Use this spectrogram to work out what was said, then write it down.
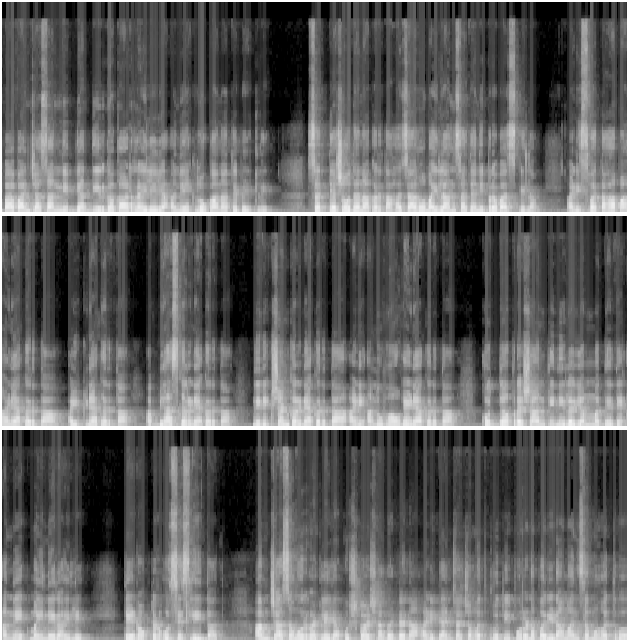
बाबांच्या सान्निध्यात दीर्घकाळ राहिलेल्या अनेक लोकांना ते भेटले. सत्यशोधनाकरता हजारो मैलांचा त्यांनी प्रवास केला आणि स्वतः पाहण्याकरता ऐकण्याकरता अभ्यास करण्याकरता निरीक्षण करण्याकरता आणि अनुभव घेण्याकरता खुद्द प्रशांती निलयममध्ये ते अनेक महिने राहिले. ते डॉक्टर ओसिस लिहितात आमच्यासमोर घडलेल्या पुष्कळशा घटना आणि त्यांच्या चमत्कृतीपूर्ण परिणामांचं महत्त्व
